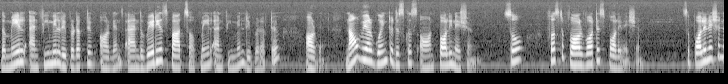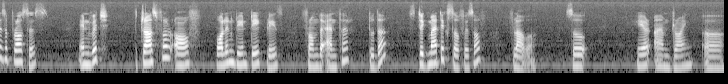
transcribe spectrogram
the male and female reproductive organs and the various parts of male and female reproductive organ. Now we are going to discuss on pollination. So first of all what is pollination? So pollination is a process in which the transfer of pollen grain take place from the anther to the stigmatic surface of flower. So here I am drawing a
